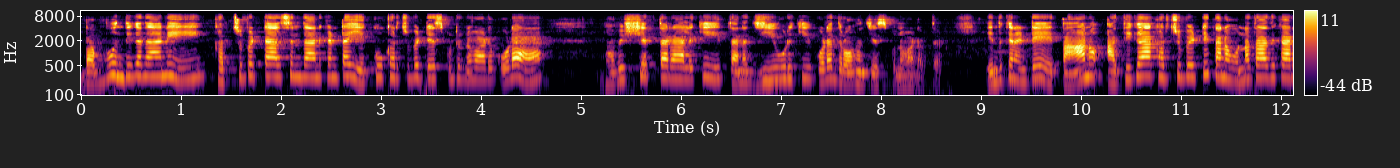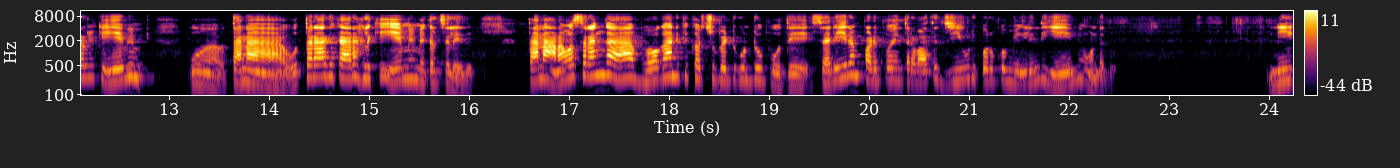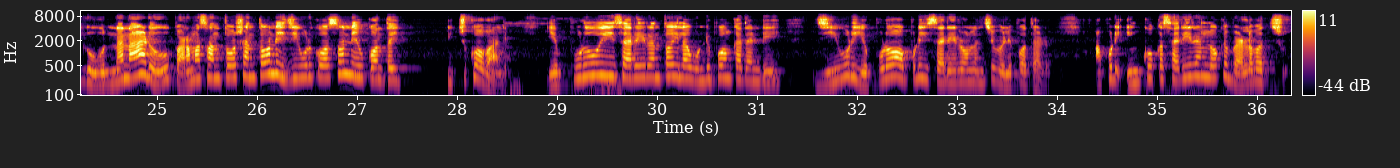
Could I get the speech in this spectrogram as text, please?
డబ్బు ఉంది కదా అని ఖర్చు పెట్టాల్సిన దానికంటే ఎక్కువ ఖర్చు పెట్టేసుకుంటున్నవాడు కూడా భవిష్యత్ తరాలకి తన జీవుడికి కూడా ద్రోహం చేసుకున్నవాడు అవుతాడు. ఎందుకనంటే తాను అతిగా ఖర్చు పెట్టి తన ఉన్నతాధికారులకి ఏమి తన ఉత్తరాధికారులకి ఏమీ మిగల్చలేదు. తన అనవసరంగా భోగానికి ఖర్చు పెట్టుకుంటూ పోతే శరీరం పడిపోయిన తర్వాత జీవుడి కొరకు మిగిలింది ఏమీ ఉండదు. నీకు ఉన్ననాడు పరమ సంతోషంతో నీ జీవుడి కోసం నీవు కొంత ఇచ్చుకోవాలి. ఎప్పుడూ ఈ శరీరంతో ఇలా ఉండిపోం కదండి. జీవుడు ఎప్పుడో అప్పుడు ఈ శరీరం నుంచి వెళ్ళిపోతాడు. అప్పుడు ఇంకొక శరీరంలోకి వెళ్ళవచ్చు.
